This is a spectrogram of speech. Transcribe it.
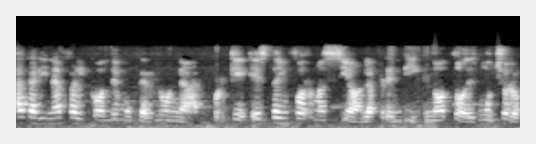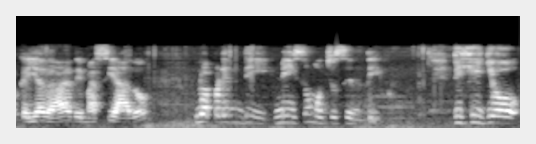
a Karina Falcón de Mujer Lunar, porque esta información la aprendí, no todo es mucho lo que ella da, demasiado, lo aprendí, me hizo mucho sentido. Dije yo,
